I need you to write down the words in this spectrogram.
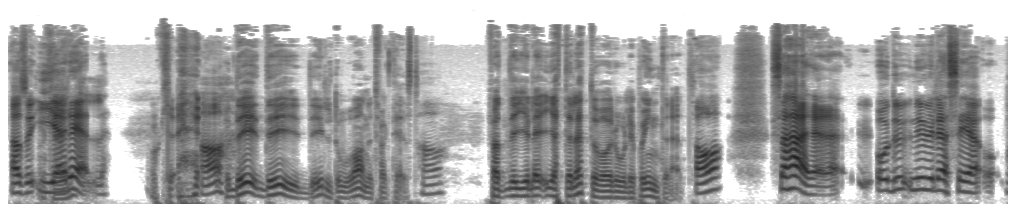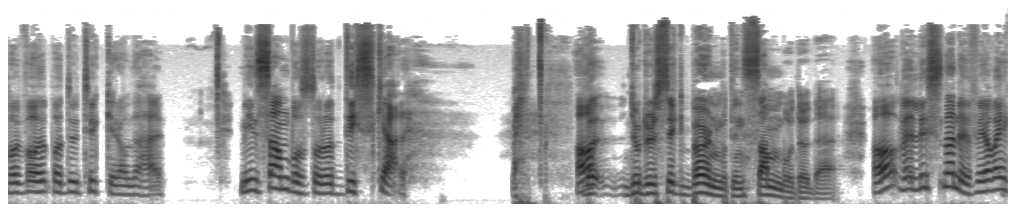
Alltså IRL. Okej. Ja. Och det, det, det är lite ovanligt faktiskt. Ja. För att det är jättelätt att vara rolig på internet. Ja, så här är det. Och du, nu vill jag se vad, vad, vad du tycker om det här. Min sambo står och diskar. Ja, gjorde du sick burn mot din sambo Dudde? ja, men lyssna nu, för jag var,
